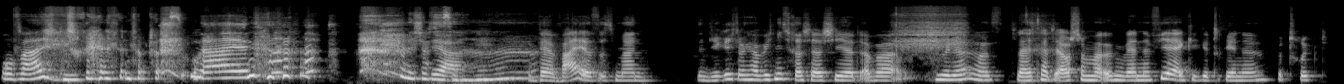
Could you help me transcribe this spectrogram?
ovalen Tränen oder so. Nein. Und ich dachte, ja. so, wer weiß, ich meine, in die Richtung habe ich nicht recherchiert, aber who knows? Vielleicht hat ja auch schon mal irgendwer eine viereckige Träne verdrückt.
